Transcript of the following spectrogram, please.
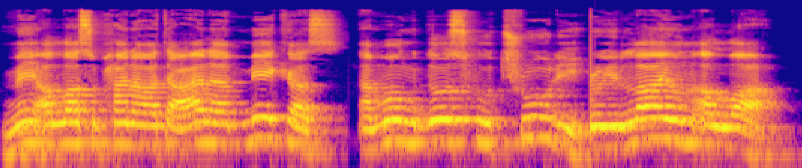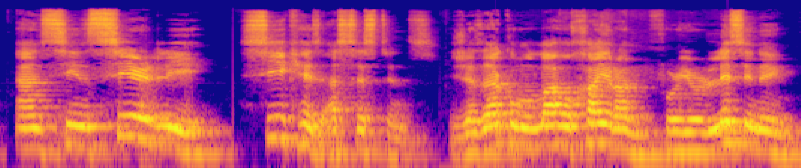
May Allah subhanahu wa ta'ala make us among those who truly rely on Allah and sincerely seek his assistance. جزاكم الله خيرا for your listening.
